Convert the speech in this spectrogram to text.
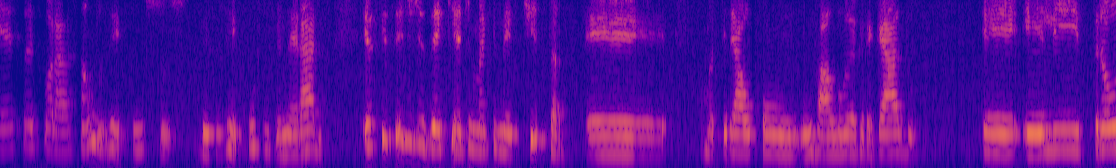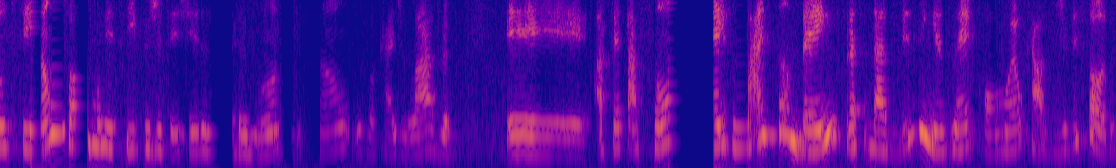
Essa exploração dos recursos, desses recursos minerários, eu esqueci de dizer que é de magnetita, é, um material com um valor agregado, é, ele trouxe não só os municípios de Teixeira e Anto, que são os locais de lavra, é, afetações, mas também para cidades vizinhas, né, como é o caso de Viçosa.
